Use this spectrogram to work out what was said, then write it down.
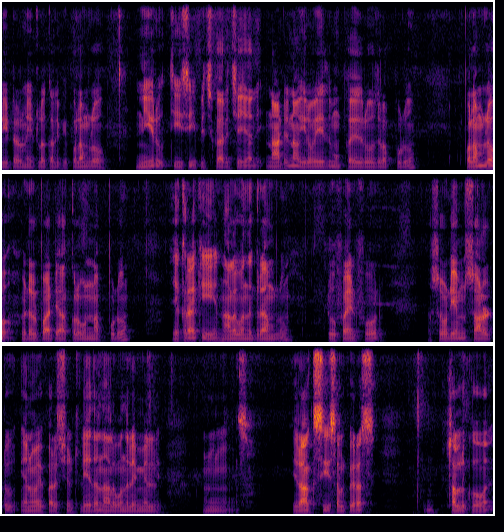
లీటర్ల నీటిలో కలిపి పొలంలో నీరు తీసి పిచికారీ చేయాలి. నాటిన ఇరవై ఐదు ముప్పై ఐదు రోజులప్పుడు పొలంలో వెడల్పాటి ఆకులు ఉన్నప్పుడు ఎకరాకి నాలుగు వందల గ్రాములు two point four sodium salt ఎనభై పర్సెంట్ లేదా నాలుగు వందల ఎంఎల్ ఇరాక్సీ సల్ఫరస్ చల్లుకోవాలి.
